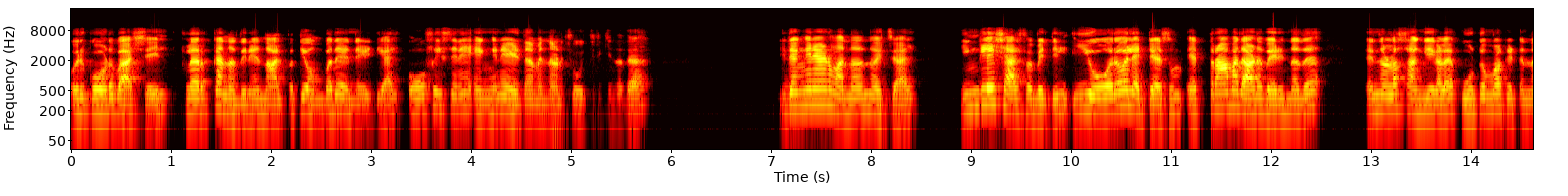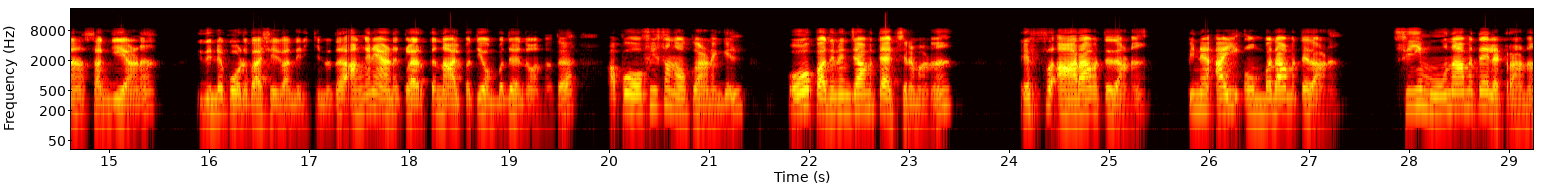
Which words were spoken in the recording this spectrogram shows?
ഒരു കോഡ് ഭാഷയിൽ ക്ലർക്ക് എന്നതിനെ നാൽപ്പത്തി ഒമ്പത് എന്ന് എഴുതിയാൽ ഓഫീസിനെ എങ്ങനെ എഴുതാം എന്നാണ് ചോദിച്ചിരിക്കുന്നത്? ഇതെങ്ങനെയാണ് വന്നതെന്ന് വെച്ചാൽ ഇംഗ്ലീഷ് ആൽഫബറ്റിൽ ഈ ഓരോ ലെറ്റേഴ്സും എത്രാമതാണ് വരുന്നത് എന്നുള്ള സംഖ്യകളെ കൂട്ടുമ്പോൾ കിട്ടുന്ന സംഖ്യയാണ് ഇതിന്റെ കോഡ് ഭാഷയിൽ വന്നിരിക്കുന്നത്. അങ്ങനെയാണ് ക്ലർക്ക് നാൽപ്പത്തി ഒമ്പത് എന്ന് വന്നത്. അപ്പോൾ ഓഫീസർ നോക്കുകയാണെങ്കിൽ ഒ പതിനഞ്ചാമത്തെ അക്ഷരമാണ് എഫ് ആറാമത്തേതാണ് പിന്നെ ഐ ഒമ്പതാമത്തേതാണ് സി മൂന്നാമത്തെ ലെറ്ററാണ്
